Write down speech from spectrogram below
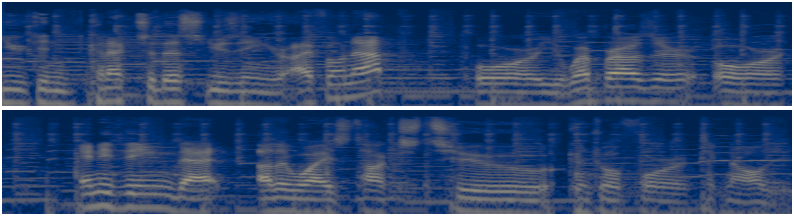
You can connect to this using your iPhone app or your web browser or anything that otherwise talks to Control4 technology.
